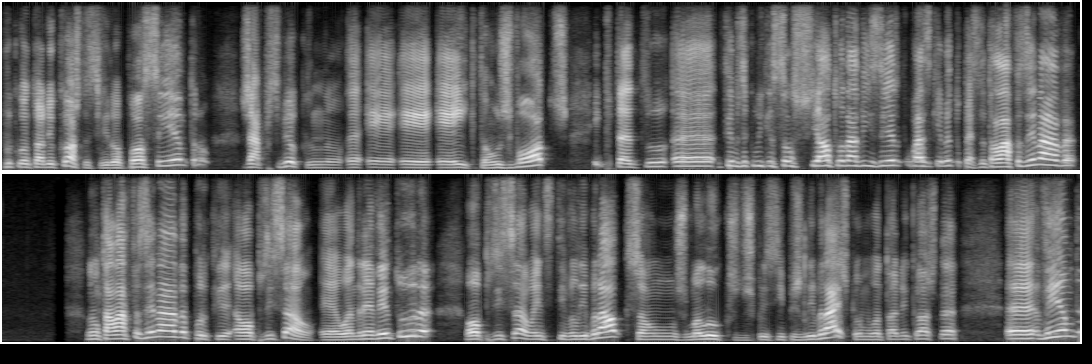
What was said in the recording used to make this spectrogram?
porque o António Costa se virou para o centro, já percebeu que é, é, é aí que estão os votos e, portanto, uh, temos a comunicação social toda a dizer que basicamente o PS não está lá a fazer nada não está lá a fazer nada, porque a oposição é o André Ventura, a oposição é a Iniciativa Liberal, que são os malucos dos princípios liberais, como o António Costa uh, vende,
